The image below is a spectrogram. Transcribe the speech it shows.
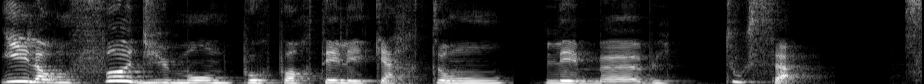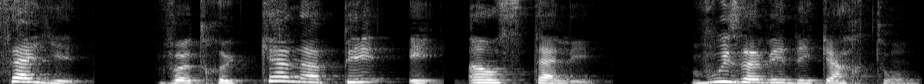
il en faut du monde pour porter les cartons, les meubles, tout ça. Ça y est, votre canapé est installé. Vous avez des cartons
